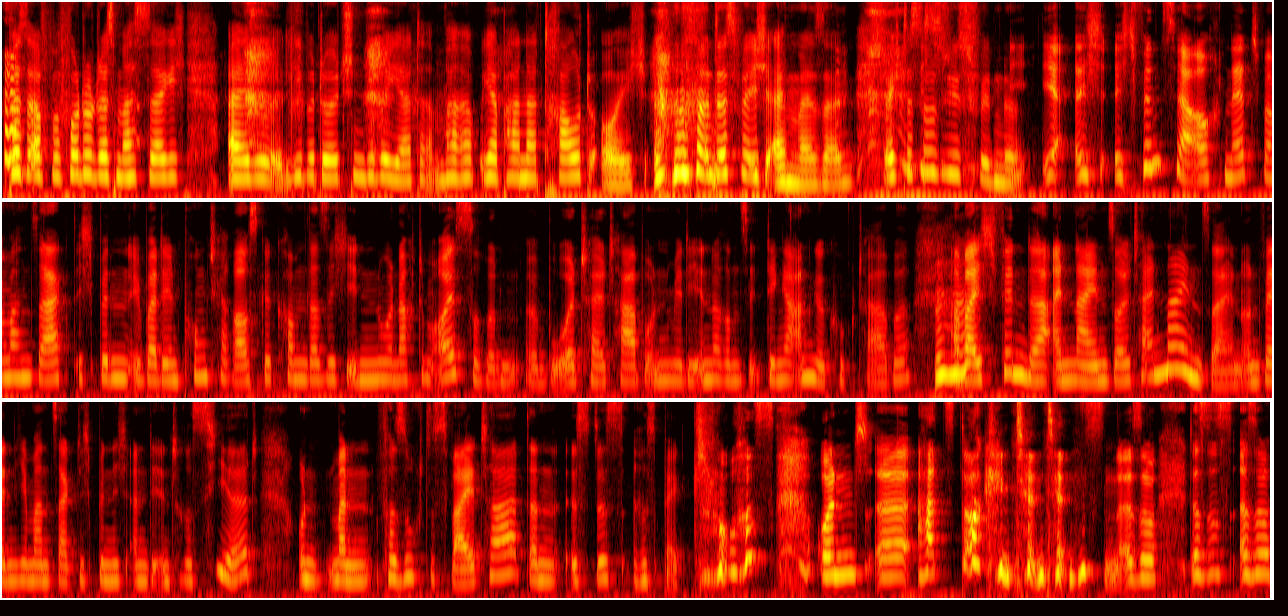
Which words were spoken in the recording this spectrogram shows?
Pass auf, bevor du das machst, sage ich, also liebe Deutschen, liebe Japaner, traut euch. das will ich einmal sagen, weil ich das so ich, süß finde. Ja, ich, ich finde es ja auch nett, wenn man sagt, ich bin über den Punkt herausgekommen, dass ich ihn nur nach dem Äußeren äh, beurteilt habe und mir die inneren Dinge angeguckt habe. Mhm. Aber ich finde, ein Nein sollte ein Nein sein. Und wenn jemand sagt, ich bin nicht an dir interessiert und man versucht es weiter, dann ist es respektlos und äh, hat Stalking-Tendenzen. Also das ist, also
